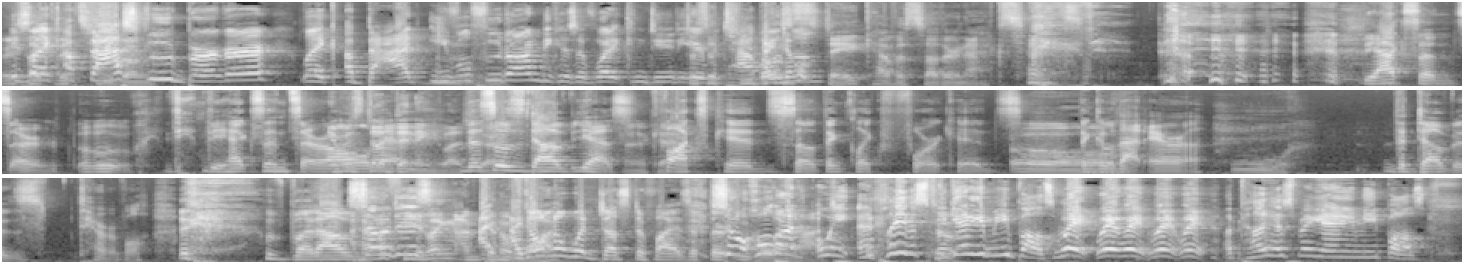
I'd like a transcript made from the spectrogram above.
Or is like like, a fast food burger like a bad evil hmm. Foodon because of what it can do to Does your a T-bone metabolism? steak have a southern accent? The accents are ooh, the accents are It all It was dubbed there. in English, This right? was dubbed, yes, Okay. Fox Kids. So think like Four Kids. Oh. Think of oh. that era. Ooh. The dub is terrible, but um, So I have a does- feeling I'm gonna. I don't know what justifies if they're So evil hold or on. not. Oh, wait, a plate of spaghetti and meatballs. Wait, wait, wait, wait, wait. A plate of spaghetti and meatballs.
